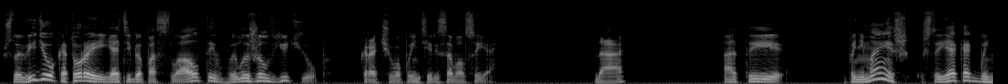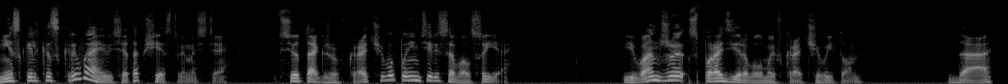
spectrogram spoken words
что видео, которое я тебе послал, ты выложил в YouTube, вкратчиво поинтересовался я. Да. А ты понимаешь, что я как бы несколько скрываюсь от общественности? Все так же вкратчиво поинтересовался я. Иван же спародировал мой вкрадчивый тон. Да,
